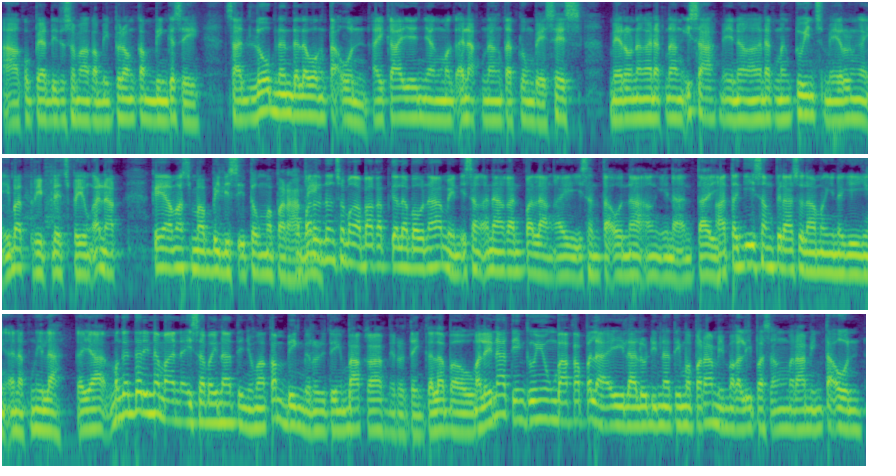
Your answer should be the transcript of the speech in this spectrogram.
ah, compare dito sa mga kambing. Pero ang kambing kasi sa loob ng dalawang taon ay kaya niyang mag-anak ng tatlong beses. Meron ng anak ng isa, may nang anak ng twins, meron ng iba, triplets pa yung anak. Kaya mas mabilis itong maparami. Para doon sa mga bakat kalabaw namin, isang anakan pa lang ay isang taon na ang inaantay. At tagi-isang piraso lamang yung nagiging anak nila. Kaya maganda rin naman na isabay natin yung mga kambing, meron din tayong baka, meron tayong kalabaw. Malay natin kung yung baka pala ay lalo din natin maparami makalipas ang maraming taon.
